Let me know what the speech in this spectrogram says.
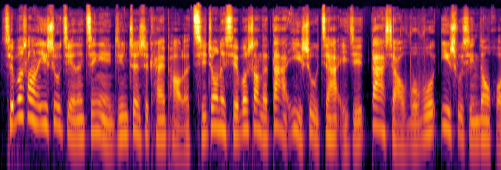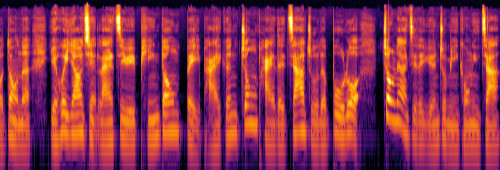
斜坡上的艺术节呢，今年已经正式开跑了。其中的斜坡上的大艺术家以及大小屋屋艺术行动活动呢，也会邀请来自于屏东北排跟中排的家族的部落重量级的原住民工艺家。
